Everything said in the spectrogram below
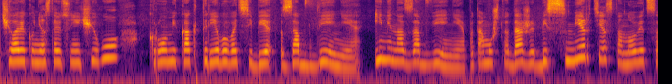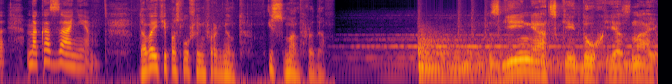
человеку не остается ничего, кроме как требовать себе забвения. Именно забвения, потому что даже бессмертие становится наказанием. Давайте послушаем фрагмент из Манфреда. Сгинь, дух, я знаю,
